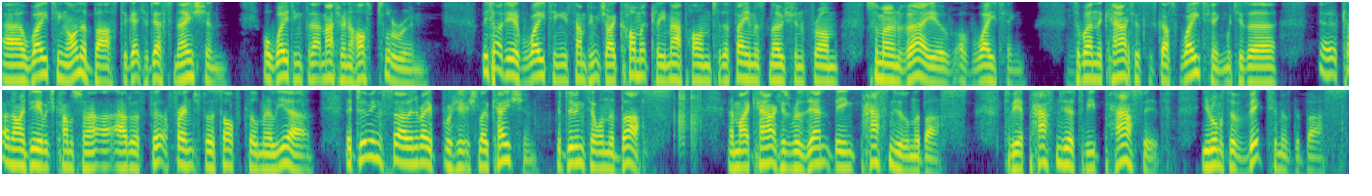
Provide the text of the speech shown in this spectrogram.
uh, waiting on a bus to get your destination, or waiting for that matter in a hospital room this idea of waiting is something which I comically map on to the famous notion from Simone Weil of, of waiting. So hmm. when the characters discuss waiting, which is a, a an idea which comes from out of a French philosophical milieu, they're doing so in a very British location. They're doing so on the bus, and my characters resent being passengers on the bus. To be a passenger is to be passive. You're almost a victim of the bus.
